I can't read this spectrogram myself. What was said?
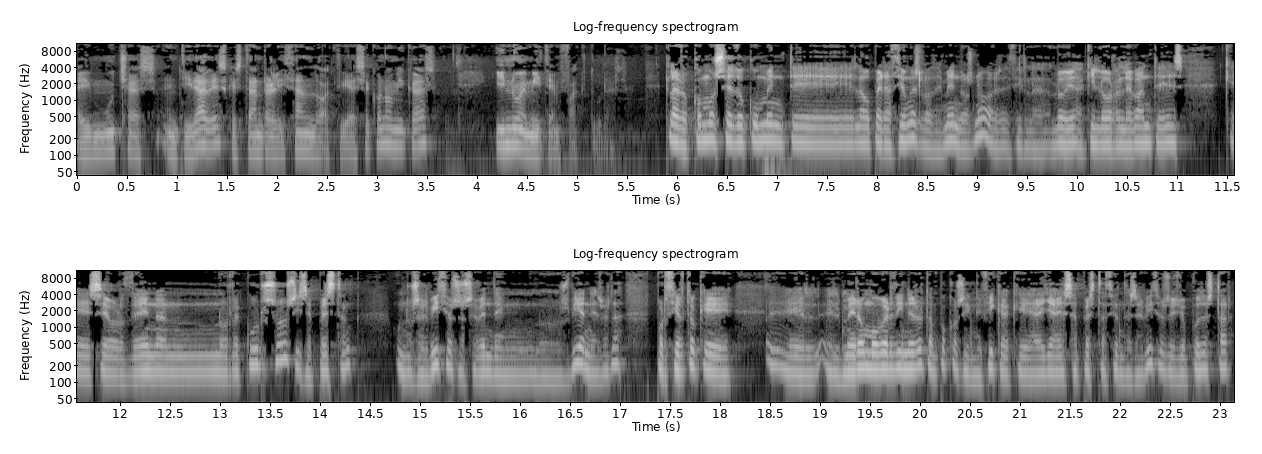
hay muchas entidades que están realizando actividades económicas y no emiten facturas. Claro, cómo se documente la operación es lo de menos, ¿no? Es decir, aquí lo relevante es que se ordenan unos recursos y se prestan unos servicios o se venden unos bienes, ¿verdad? Por cierto que el, mero mover dinero tampoco significa que haya esa prestación de servicios. Yo puedo estar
